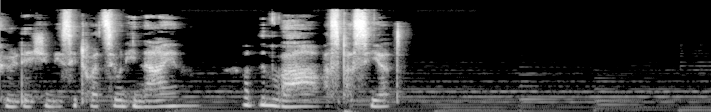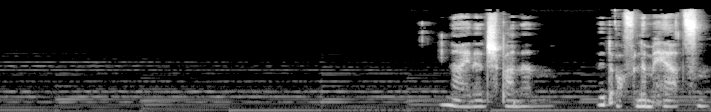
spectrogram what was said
Fühl dich in die Situation hinein und nimm wahr, was passiert. hinein entspannen mit offenem Herzen.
